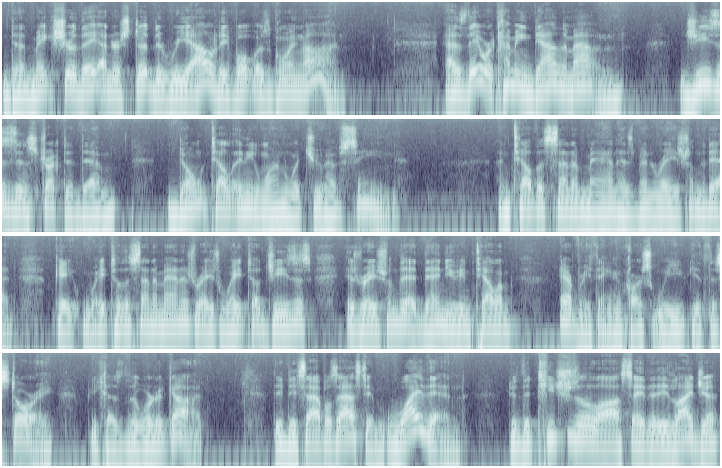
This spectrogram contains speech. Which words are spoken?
and to make sure they understood the reality of what was going on. As they were coming down the mountain, Jesus instructed them don't tell anyone what you have seen until the Son of Man has been raised from the dead. Okay, wait till the Son of Man is raised. Wait till Jesus is raised from the dead. Then you can tell them everything. And of course, we get the story because of the Word of God. The disciples asked him, Why then do the teachers of the law say that Elijah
